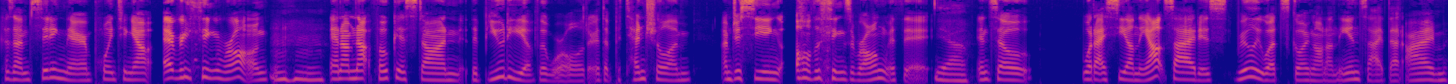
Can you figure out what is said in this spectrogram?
because I'm sitting there and pointing out everything wrong mm-hmm. and I'm not focused on the beauty of the world or the potential. I'm I'm just seeing all the things wrong with it. Yeah. And so what I see on the outside is really what's going on on the inside that I'm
